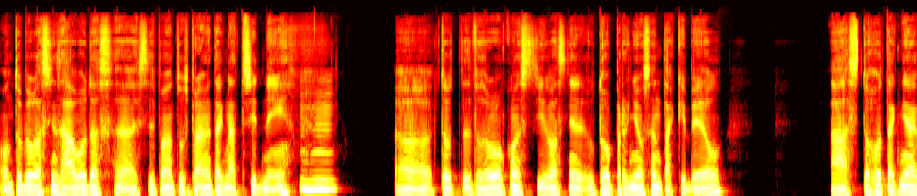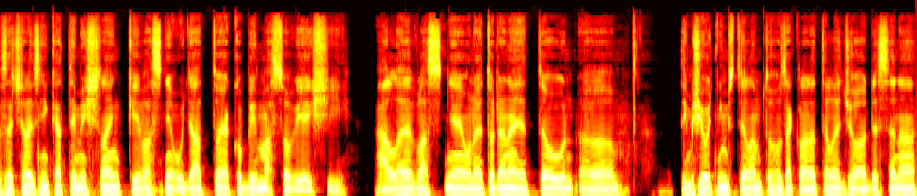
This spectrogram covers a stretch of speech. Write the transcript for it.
on to byl vlastně závod, jestli si pamatuju správně, tak na tři dny. Mm-hmm. Uh, to, to, to okolností vlastně u toho prvního jsem taky byl a z toho tak nějak začaly vznikat ty myšlenky vlastně udělat to jakoby masovější. Ale vlastně ono je to dané tou, uh, tím životním stylem toho zakladatele Joe Desena,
